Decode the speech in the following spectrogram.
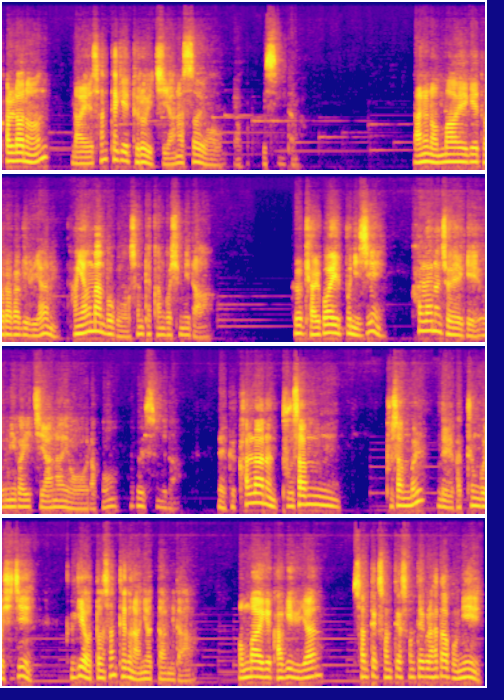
컬러는 나의 선택에 들어있지 않았어요. 라고 있습니다. 나는 엄마에게 돌아가기 위한 방향만 보고 선택한 것입니다. 그 결과일 뿐이지 칼라는 저에게 의미가 있지 않아요. 라고 하고 있습니다. 네, 그 칼라는 부산, 부산물? 네, 같은 것이지, 그게 어떤 선택은 아니었다 합니다. 엄마에게 가기 위한 선택, 선택, 선택을 하다 보니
